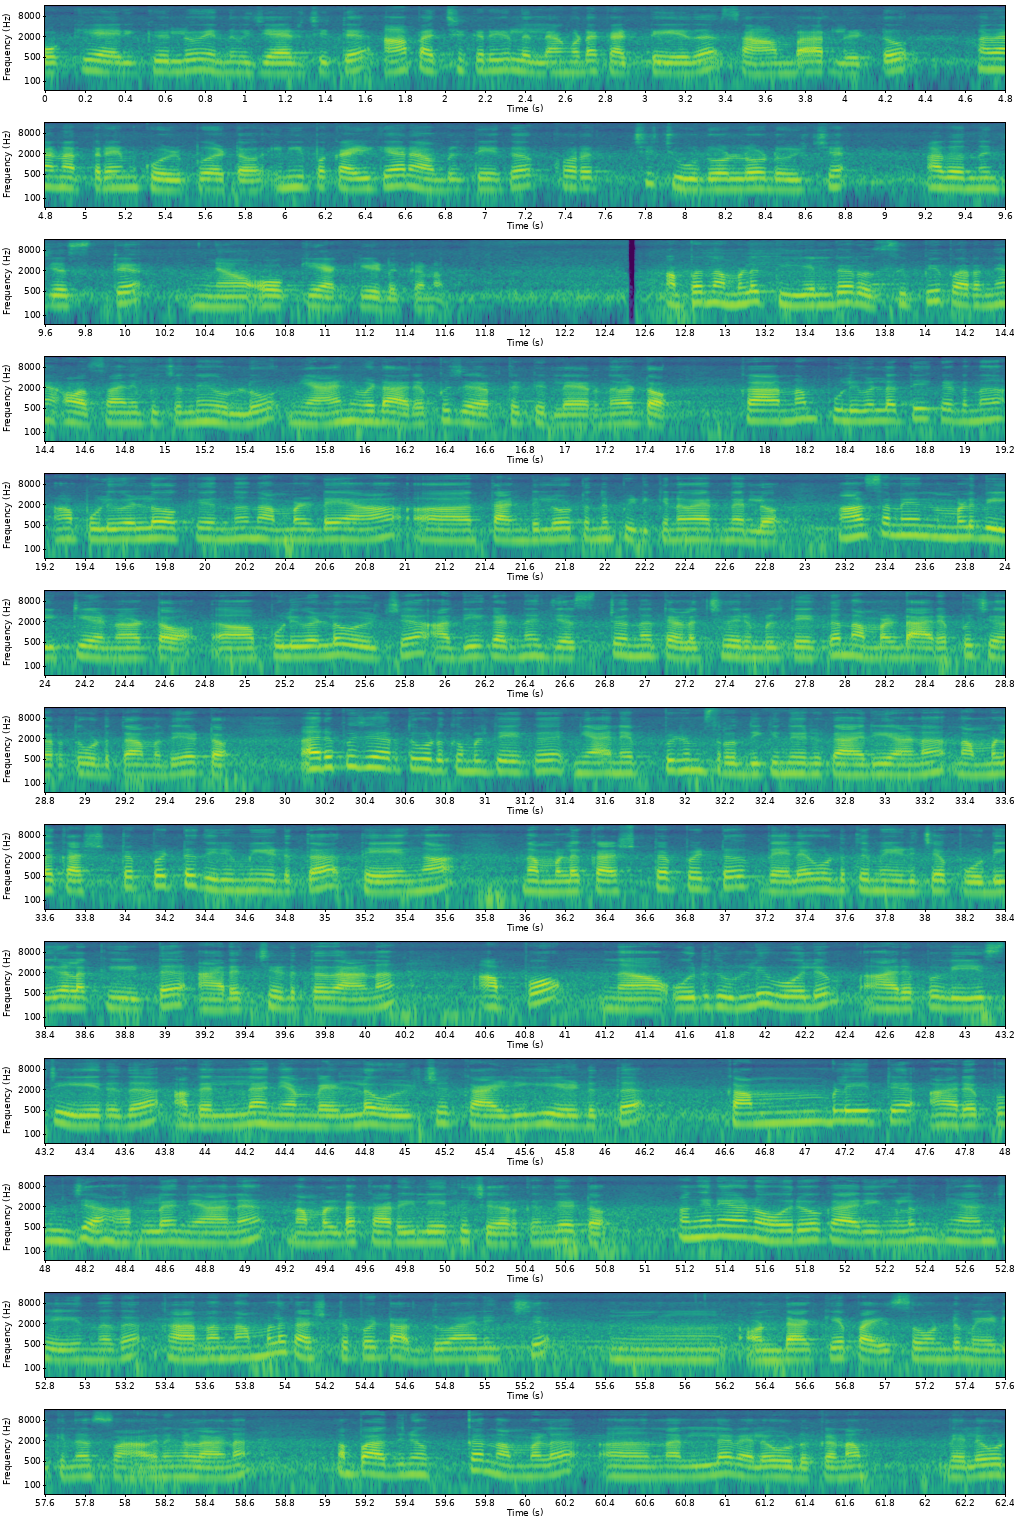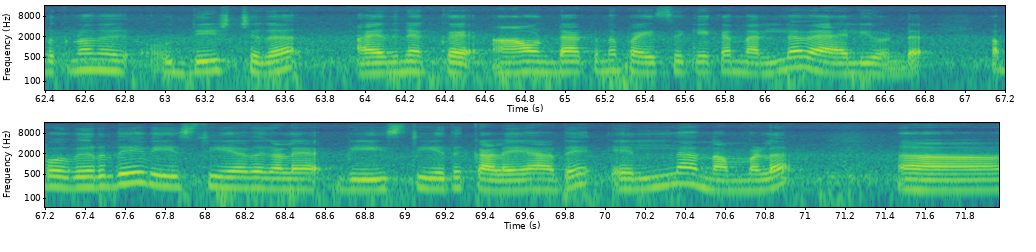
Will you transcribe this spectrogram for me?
ഓക്കെ ആയിരിക്കുമല്ലോ എന്ന് വിചാരിച്ചിട്ട് ആ പച്ചക്കറികളെല്ലാം കൂടെ കട്ട് ചെയ്ത് സാമ്പാറിലിട്ടു. അതാണ് അത്രയും കൊഴുപ്പ് കേട്ടോ. ഇനിയിപ്പോൾ കഴിക്കാറാകുമ്പോഴത്തേക്ക് കുറച്ച് ചൂടുവെള്ളമോടൊഴിച്ച് അതൊന്ന് ജസ്റ്റ് ഓക്കെ ആക്കി എടുക്കണം. അപ്പോൾ നമ്മൾ തീയലിന്റെ റെസിപ്പി പറഞ്ഞ് അവസാനിപ്പിച്ചെന്നേ ഉള്ളൂ. ഞാനിവിടെ അരപ്പ് ചേർത്തിട്ടില്ലായിരുന്നു കേട്ടോ. കാരണം പുളിവെള്ളത്തിൽ കിടന്ന് ആ പുളിവെള്ളമൊക്കെ ഒന്ന് നമ്മളുടെ ആ തണ്ടിലോട്ടൊന്ന് പിടിക്കണമായിരുന്നല്ലോ. ആ സമയം നമ്മൾ വെയിറ്റ് ചെയ്യണം കേട്ടോ. പുളിവെള്ളം ഒഴിച്ച് അതിൽ കിടന്ന് ജസ്റ്റ് ഒന്ന് തിളച്ച് വരുമ്പോഴത്തേക്ക് നമ്മളുടെ അരപ്പ് ചേർത്ത് കൊടുത്താൽ മതി കേട്ടോ. അരപ്പ് ചേർത്ത് കൊടുക്കുമ്പോഴത്തേക്ക് ഞാൻ എപ്പോഴും ശ്രദ്ധിക്കുന്ന ഒരു കാര്യമാണ്. നമ്മൾ കഷ്ടപ്പെട്ട് തിരുമ്മിയെടുത്ത തേങ്ങ നമ്മൾ കഷ്ടപ്പെട്ട് വില കൊടുത്ത് മേടിച്ച പൊടികളൊക്കെ ഇട്ട് അരച്ചെടുത്തതാണ്. അപ്പോൾ ഒരു തുള്ളി പോലും അരപ്പ് വേസ്റ്റ് ചെയ്യരുത്. അതെല്ലാം ഞാൻ വെള്ളം ഒഴിച്ച് കഴുകിയെടുത്ത് കംപ്ലീറ്റ് അരപ്പും ജാറിൽ ഞാൻ നമ്മളുടെ കറിയിലേക്ക് ചേർക്കും കേട്ടോ. അങ്ങനെയാണ് ഓരോ കാര്യങ്ങളും ഞാൻ ചെയ്യുന്നത്. കാരണം നമ്മൾ കഷ്ടപ്പെട്ട് അധ്വാനിച്ച് ഉണ്ടാക്കിയ പൈസ കൊണ്ട് മേടിക്കുന്ന സാധനങ്ങളാണ്. അപ്പോൾ അതിനൊക്കെ നമ്മൾ നല്ല വില കൊടുക്കണം. വില കൊടുക്കണമെന്ന് ഉദ്ദേശിച്ചത് അതിനൊക്കെ ആ ഉണ്ടാക്കുന്ന പൈസയ്ക്കൊക്കെ നല്ല വാല്യൂ ഉണ്ട്. അപ്പോൾ വെറുതെ വേസ്റ്റ് ചെയ്യാതെ കളയാ വേസ്റ്റ് ചെയ്ത് കളയാതെ എല്ലാം നമ്മൾ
